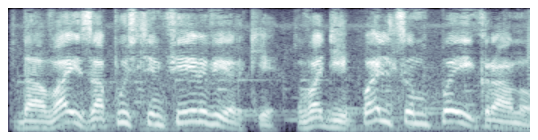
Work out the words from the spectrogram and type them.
Давай запустим фейерверки. Води пальцем по экрану.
